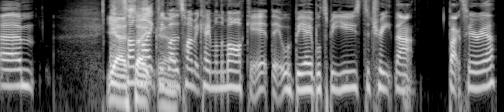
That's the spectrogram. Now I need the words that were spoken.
Um, yeah. it's so, unlikely yeah. by the time it came on the market that it would be able to be used to treat that bacteria.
